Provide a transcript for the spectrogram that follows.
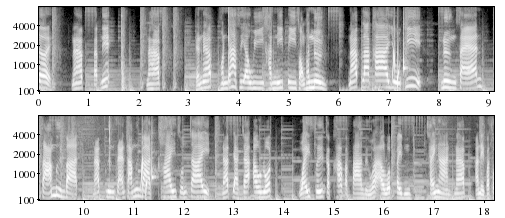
เลยนะครับ แบบนี้นะครับ เห็นไหมครับ Honda CRV คันนี้ปี 2001 นะครับ ราคาอยู่ที่ 1 3 0 0 0 0 บาทนะครับ1 3 0 0 0 0 บาท ใครสนใจนะครับอยากจะเอารถไว้ซื้อกับข้าวกับปลาหรือว่าเอารถเป็นใช้งานนะครับอเนกประส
